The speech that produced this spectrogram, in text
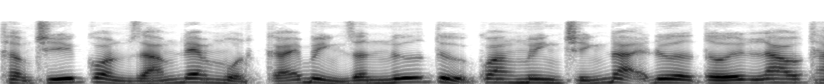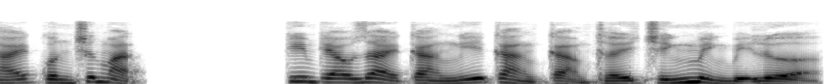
thậm chí còn dám đem một cái bình dân nữ tử quang minh chính đại đưa tới Lao Thái quân trước mặt. Kim kéo dài càng nghĩ càng cảm thấy chính mình bị lừa.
